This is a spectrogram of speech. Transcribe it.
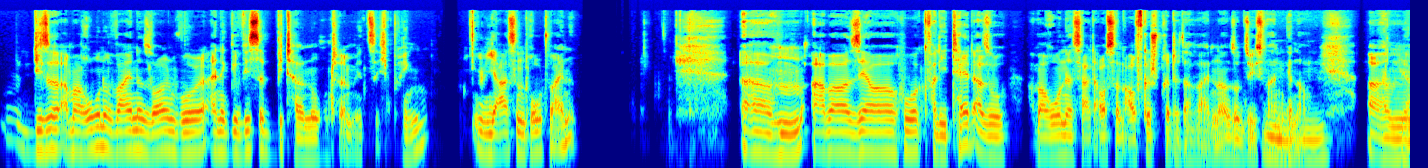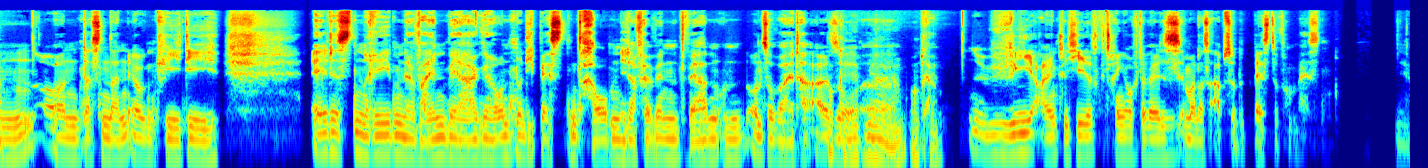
diese Amarone-Weine sollen wohl eine gewisse Bitternote mit sich bringen. Ja, es sind Rotweine. Ähm, aber sehr hohe Qualität. Also Amarone ist halt auch so ein aufgespritteter Wein, ne? so ein Süßwein, genau. Mhm. Ähm, Und das sind dann irgendwie die ältesten Reben der Weinberge und nur die besten Trauben, die da verwendet werden und, und so weiter. Also okay, äh, ja, ja, okay. wie eigentlich jedes Getränk auf der Welt ist es immer das absolut Beste vom Besten. Ja.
